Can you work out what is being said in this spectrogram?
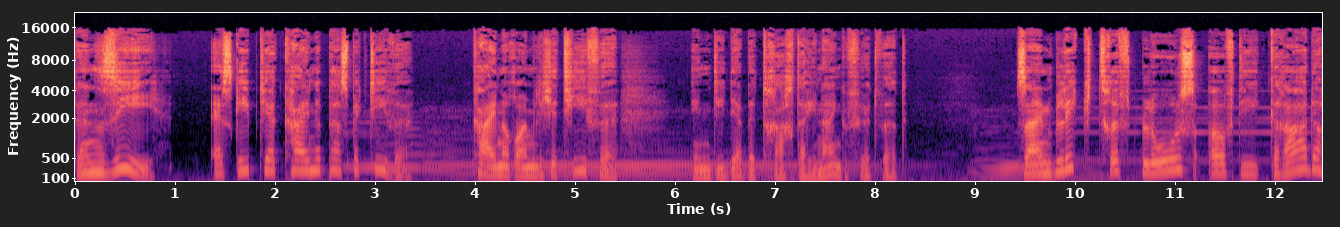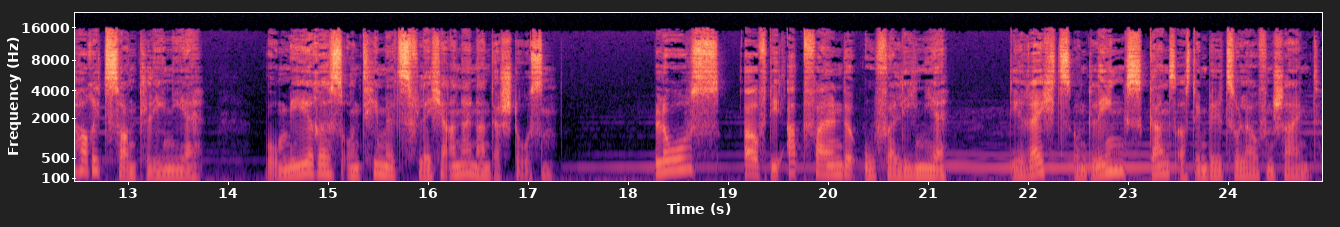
Denn sieh, es gibt hier keine Perspektive, keine räumliche Tiefe, in die der Betrachter hineingeführt wird. Sein Blick trifft bloß auf die gerade Horizontlinie, wo Meeres- und Himmelsfläche aneinanderstoßen. Bloß auf die abfallende Uferlinie, die rechts und links ganz aus dem Bild zu laufen scheint.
